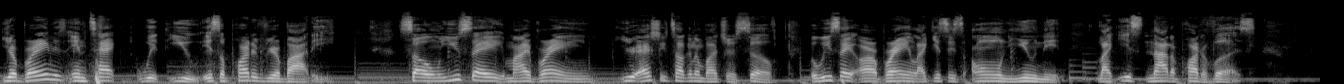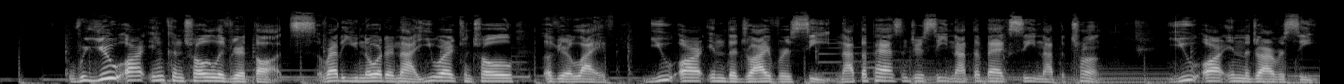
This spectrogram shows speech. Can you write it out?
Your brain is intact with you. It's a part of your body. So when you say my brain, you're actually talking about yourself. But we say our brain like it's its own unit, like it's not a part of us. You are in control of your thoughts, whether you know it or not. You are in control of your life. You are in the driver's seat, not the passenger seat, not the back seat, not the trunk. You are in the driver's seat.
